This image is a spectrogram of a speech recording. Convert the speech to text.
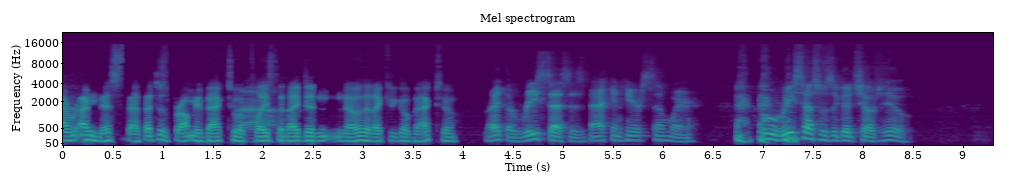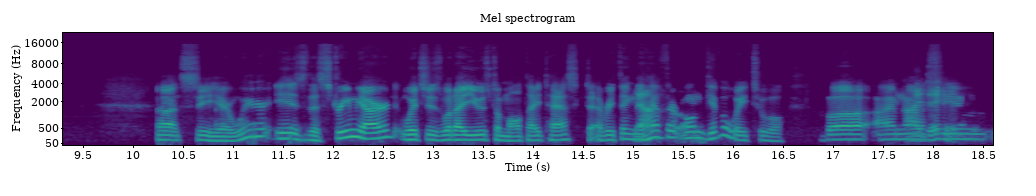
I, I missed that. That just brought me back to a place Wow. that I didn't know that I could go back to. right? The recess is back in here somewhere. Ooh, recess was a good show too. Uh, let's see here. Where is the StreamYard, which is what I use to multitask to everything? They Yeah. have their own giveaway tool, but I'm not dig it. seeing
